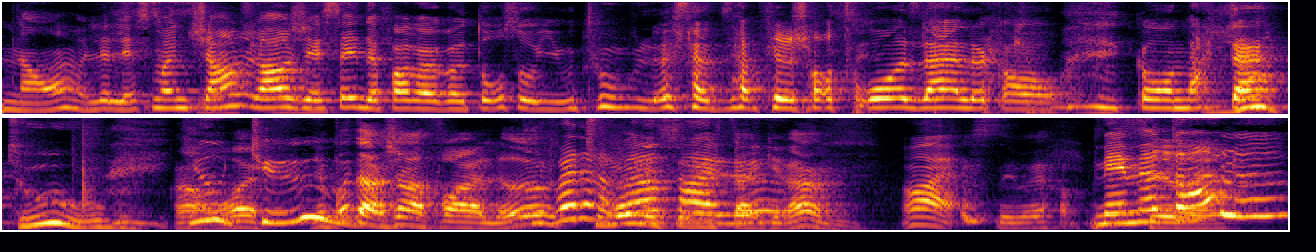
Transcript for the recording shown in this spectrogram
non, mais là, laisse-moi une chance. Genre, j'essaie de faire un retour sur YouTube. Là, ça, ça fait genre trois ans là, qu'on qu'on attend. YouTube! Ah, ouais. YouTube? Y a pas d'argent à faire là. Y a pas Tout le d'argent monde à est sur faire là. Ouais. C'est vrai. Mais mettons, vrai. là,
